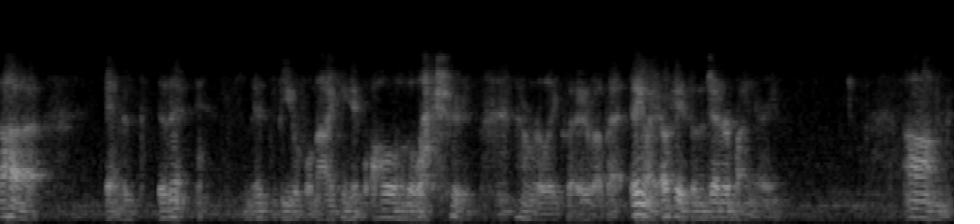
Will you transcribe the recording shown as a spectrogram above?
uh, and it's, isn't it? It's beautiful now. I can give all of the lectures. I'm really excited about that. Anyway, okay, so the gender binary. Um,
